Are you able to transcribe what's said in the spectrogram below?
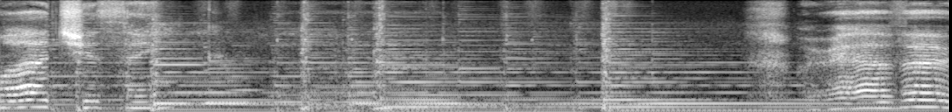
What you think. Wherever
